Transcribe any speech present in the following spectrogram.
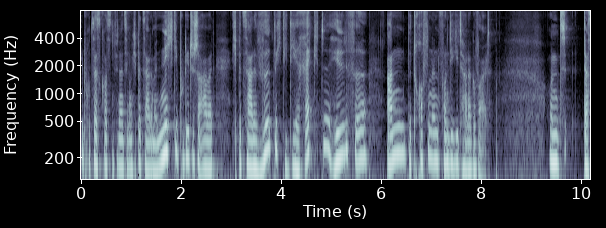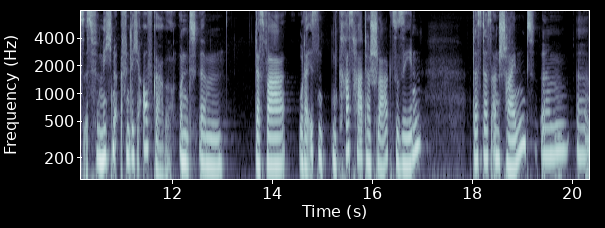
die Prozesskostenfinanzierung. Ich bezahle damit nicht die politische Arbeit. Ich bezahle wirklich die direkte Hilfe an Betroffenen von digitaler Gewalt. Und das ist für mich eine öffentliche Aufgabe. Und ähm, das war oder ist ein, ein krass harter Schlag zu sehen, dass das anscheinend ähm, äh,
